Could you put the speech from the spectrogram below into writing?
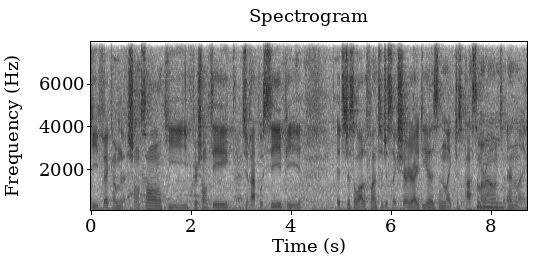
qui fait comme la chanson, qui peut chanter du rap aussi, puis it's just a lot of fun to just like share your ideas and like just pass them around and like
